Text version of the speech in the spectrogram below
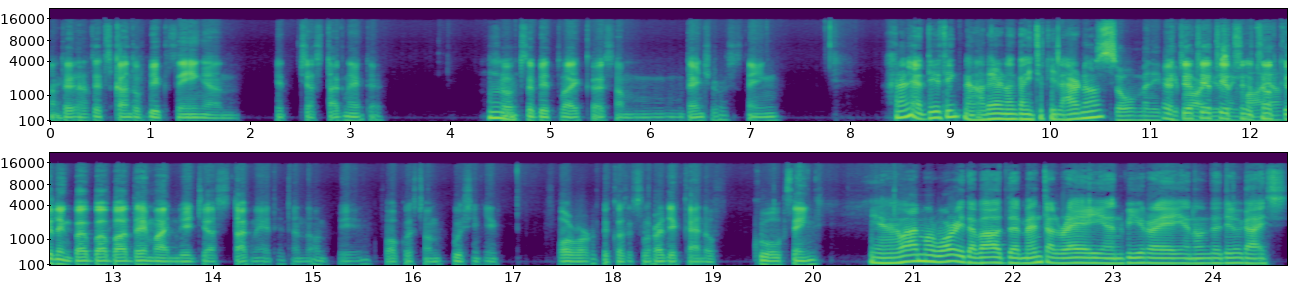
And that- that's kind of big thing, and it just stagnated. Hmm. So it's a bit like uh, some dangerous thing. I don't know. Do you think now they're not going to kill Arnold? So many It's, people it's, are it's, using it's, it's not killing, but, but but they might be just stagnated and not being focused on pushing it forward because it's already kind of cool thing. Yeah, well, I'm more worried about the Mental Ray and V Ray and all the little guys.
